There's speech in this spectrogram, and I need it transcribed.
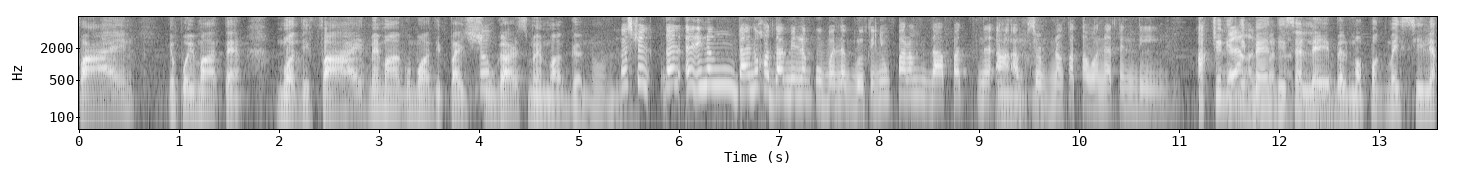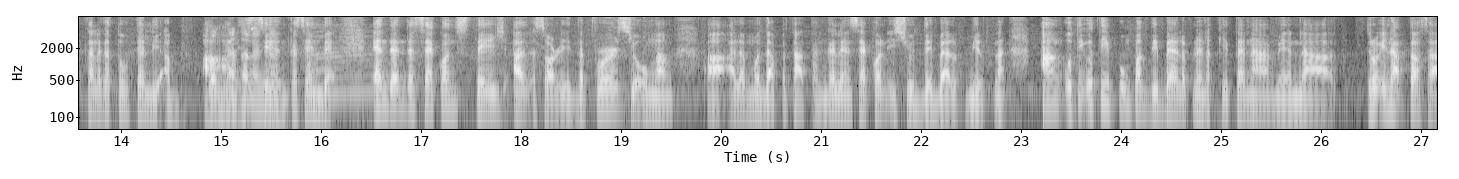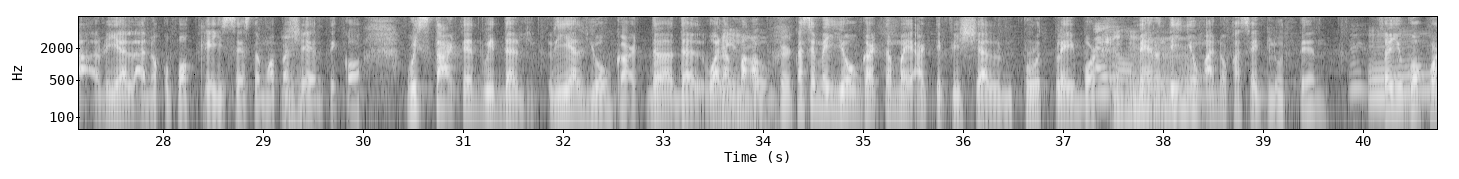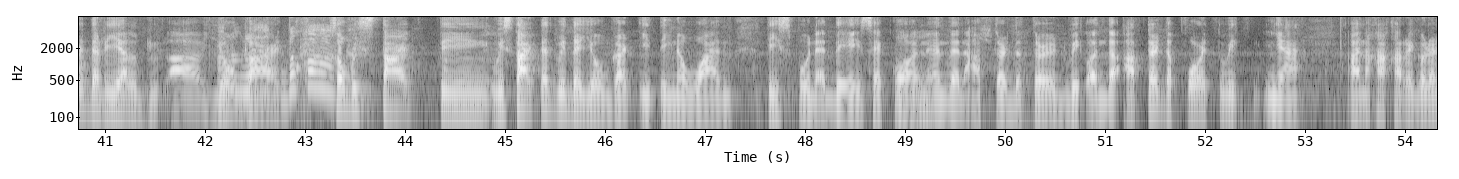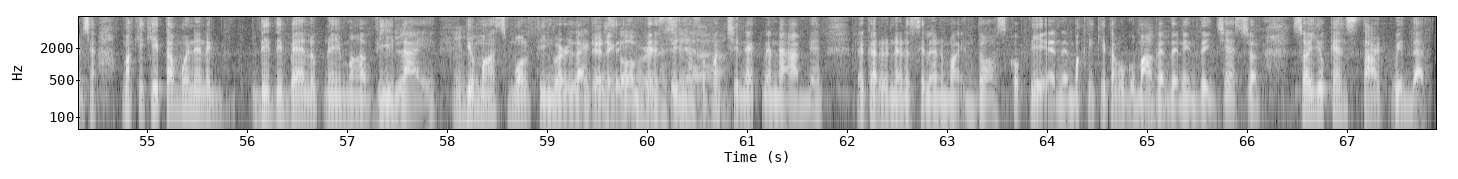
Yung po yung mga term, modified, may mga modified sugars, may mga ganun. Question, ga- ah, ilang, gaano kadami lang po ba na gluten? Yung parang dapat na-absorb ng katawan natin daily? Actually, Kailangan depende ba sa label mo. Pag may celiac talaga, totally ab- Wag na aalisin. Kasi hindi. And then the second stage, ah, sorry, the first yung ang, ah, alam mo, dapat tatanggalin. Second is you develop meal plan. Ang uti-uti pong pag-develop na nakita namin na True enough to sa real ano ko po cases ng Mm. mga pasyente ko. We started with the real yogurt. The the walang Real mga yogurt. kasi may yogurt na may artificial fruit flavor. Ay, oo. Meron din yung ano kasi gluten. So you go for the real uh, yogurt. lahat, Dok, ah. So we starting we started with the yogurt eating na one teaspoon a day, second, and then after the third week on the after the fourth week niya, ah, nakaka-regular siya. Makikita mo na nag-develop na yung mga villi, yung mga small finger like sa intestine niya. So pag chinek na namin, nagkaroon na, na sila ng mga endoscopy and then makikita mo gumaganda na yung digestion. So you can start with that.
